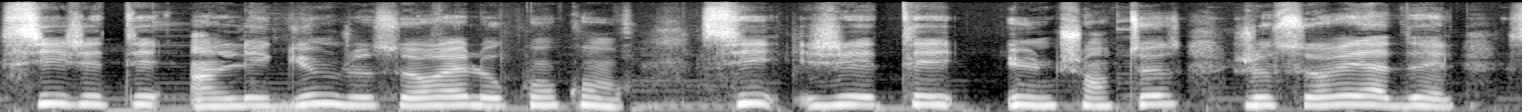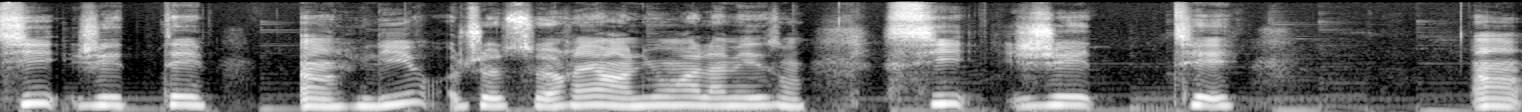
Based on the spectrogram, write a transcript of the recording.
Si j'étais un légume, je serais le concombre. Si j'étais une chanteuse, je serais Adèle. Si j'étais livre, je serais un lion à la maison. Si j'étais un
